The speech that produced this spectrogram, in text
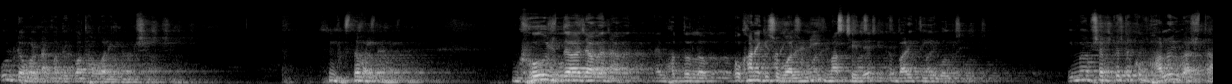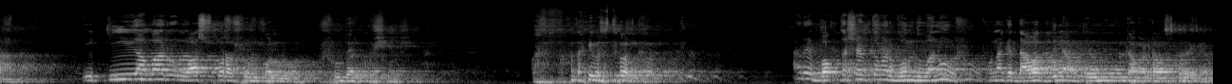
উল্টো পাল্টা কথা কথা বলি ইমাম সাহেব। বুঝতে পারলেন? ঘুষ দেওয়া যাবে না। ভদ্রলোক ওখানে কিছু বলেনি, মসজিদে বাড়ি থেকে বলছে, ইমাম সাহেবকে তো খুব ভালোই বাসতাম। এ কি আবার ওয়াশ করা শুরু করল সুদের খুশি বুঝতে পারলেন আরে, বক্তা সাহেব তো আমার বন্ধু মানুষ, ওনাকে দাওয়াত দিলাম তো উনি উল্টা পাল্টা ওয়াশ করে গেল।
